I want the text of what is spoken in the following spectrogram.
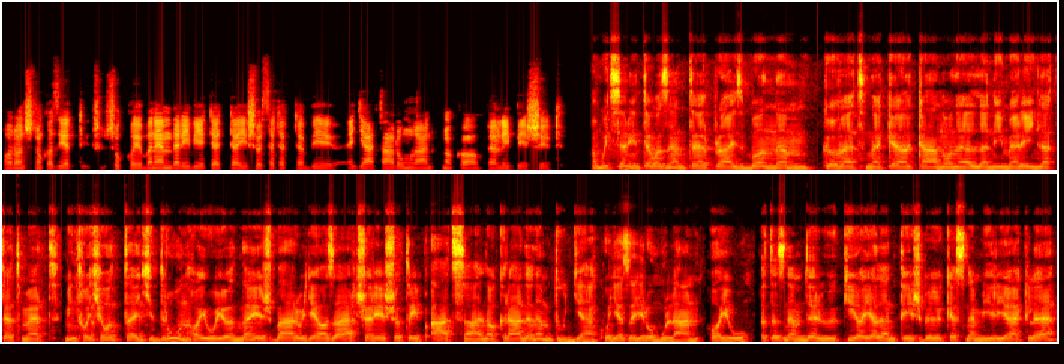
parancsnok azért sokkal jobban emberivé tette és összetettebbé egyáltalán Romulánoknak a fellépését. Amúgy szerintem az Enterprise-ban nem követnek el kánon elleni merényletet, mert minthogyha ott egy drónhajó jönne, és bár ugye az Archer és a Trip átszállnak rá, de nem tudják, hogy ez egy Romulán hajó. Tehát ez nem derül ki, a jelentésbe ők ezt nem írják le,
